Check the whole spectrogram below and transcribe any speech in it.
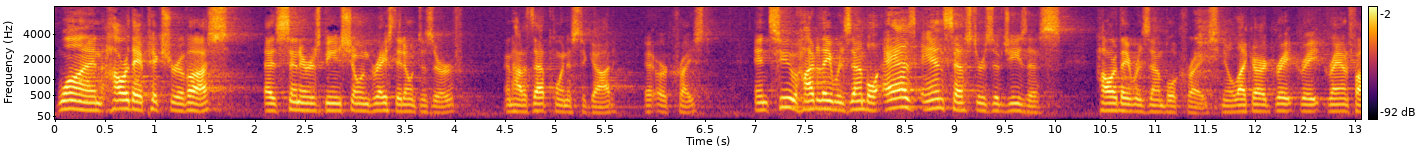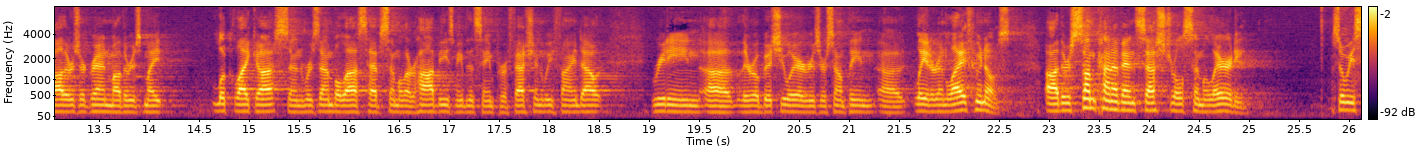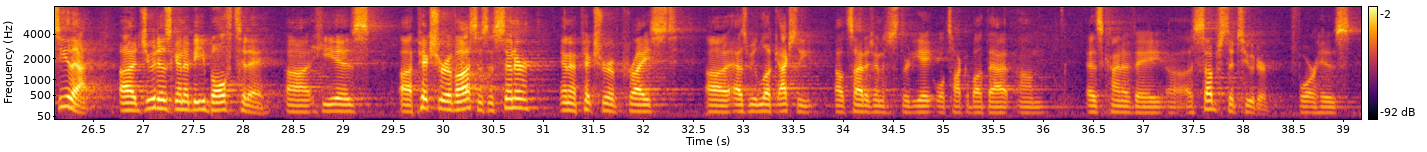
One, how are they a picture of us as sinners being shown grace they don't deserve? And how does that point us to God eh, or Christ? And two, how do they resemble, as ancestors of Jesus, how do they resemble Christ? You know, like our great great grandfathers or grandmothers might look like us and resemble us, have similar hobbies, maybe the same profession, we find out, reading uh, their obituaries or something uh, later in life, who knows? Uh, there's some kind of ancestral similarity. So we see that. Uh, Judah is going to be both today. Uh, he is a picture of us as a sinner and a picture of Christ uh, as we look, actually, outside of Genesis 38, we'll talk about that um, as kind of a, a substituter for his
